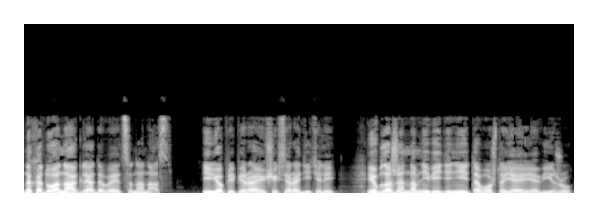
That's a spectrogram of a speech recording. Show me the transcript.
На ходу она оглядывается на нас, ее припирающихся родителей, и в блаженном неведении того, что я ее вижу,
